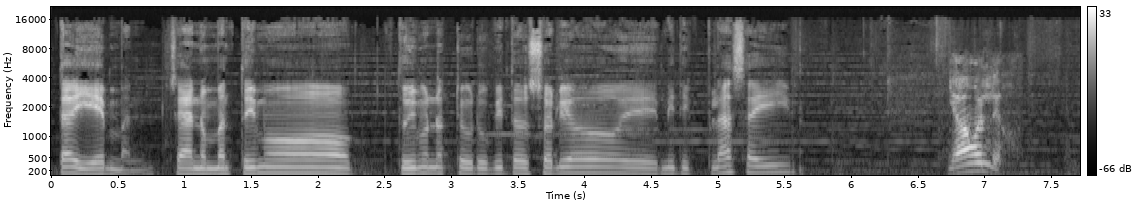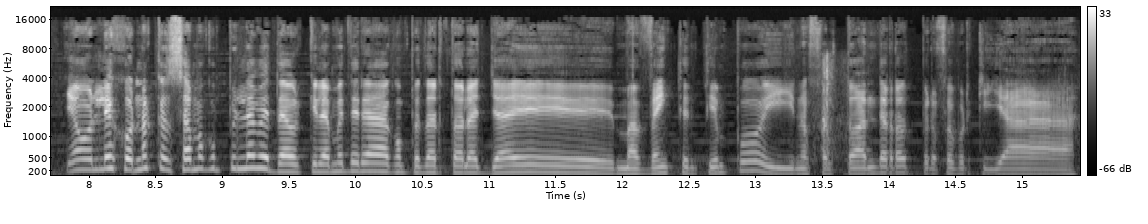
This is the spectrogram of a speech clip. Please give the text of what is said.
está bien, man. O sea, nos mantuvimos. Tuvimos nuestro grupito sólido de Mythic Plus ahí. Ya vamos lejos. Llegamos lejos, no alcanzamos a cumplir la meta, porque la meta era completar todas las llaves más 20 en tiempo y nos faltó Underrot, pero fue porque ya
